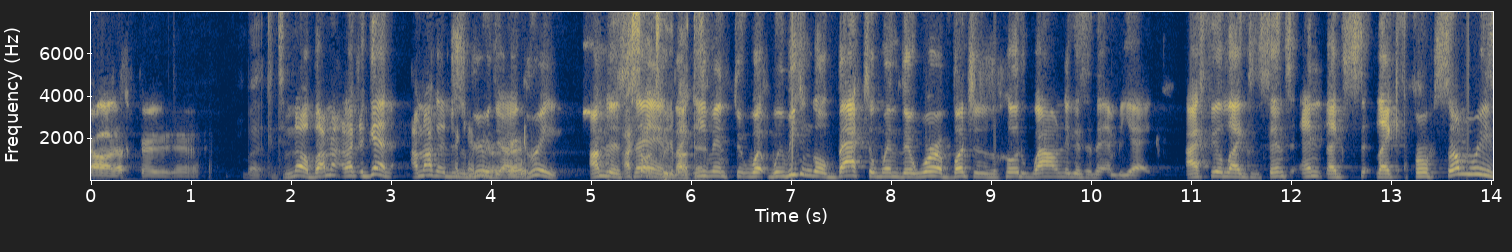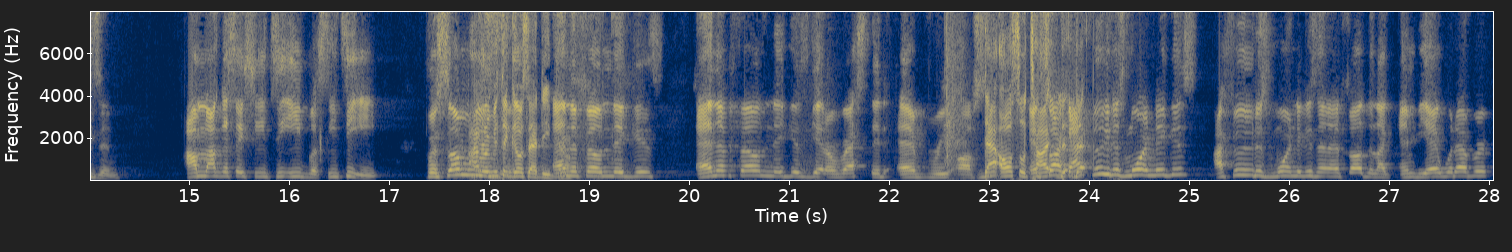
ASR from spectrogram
Oh, that's crazy. Yeah. But continue. No, but I'm not like again. I'm not going to disagree with you. I agree. I'm just I saw a saying, tweet about like that. even through what we, we can go back to when there were a bunch of hood wild niggas in the NBA. I feel like since and like like for some reason, I'm not gonna say CTE, but CTE. For some reason, I don't even think it goes that deep. Bro. NFL niggas, NFL niggas get arrested every offseason. That also tied- Sark, I feel you. There's more niggas, I feel there's more niggas in NFL than like NBA, whatever.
